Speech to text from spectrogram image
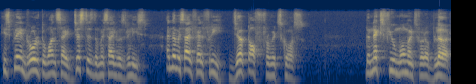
His plane rolled to one side just as the missile was released, and the missile fell free, jerked off from its course. The next few moments were a blur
